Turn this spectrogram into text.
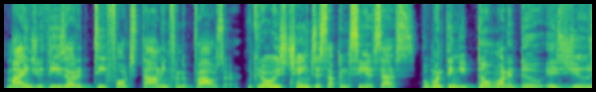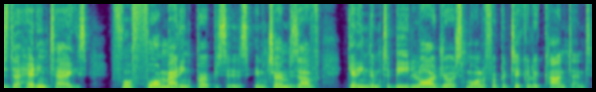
Mind you, these are the default styling from the browser. You could always change this up in CSS, but one thing you don't want to do is use the heading tags for formatting purposes in terms of getting them to be larger or smaller for particular content.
